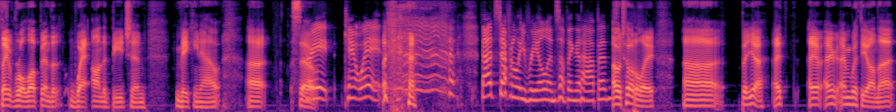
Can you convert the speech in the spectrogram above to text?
they roll up in the wet on the beach and making out. Uh, so Great. Can't wait. That's definitely real and something that happens. oh, totally. Uh, but yeah, I, I I I'm with you on that.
